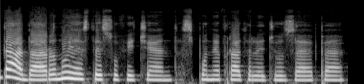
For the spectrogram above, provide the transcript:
Da, dar nu este suficient, spune fratele Giuseppe.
